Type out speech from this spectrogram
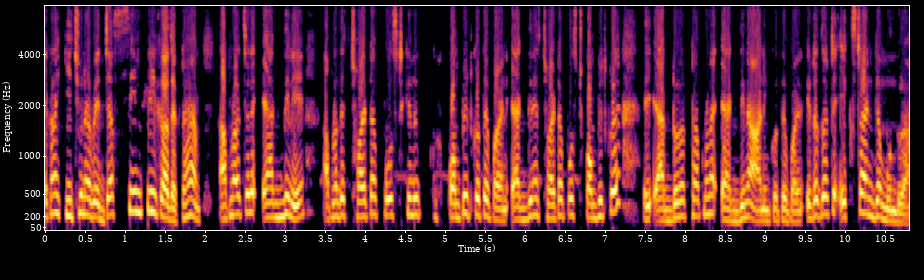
এখানে কিছু নেবে জাস্ট সিম্পল কাজ একটা হ্যাঁ? আপনারা চাইলে একদিনে আপনাদের ছয়টা পোস্ট কিন্তু কমপ্লিট করতে পারেন। একদিনে ছয়টা পোস্ট কমপ্লিট করে এই এক ডলারটা আপনারা একদিনে আর্নিং করতে পারেন। এটা তো একটা এক্সট্রা ইনকাম বন্ধুরা।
